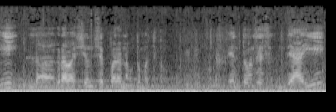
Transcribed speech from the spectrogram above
y la grabación se para en automático. Entonces, de ahí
